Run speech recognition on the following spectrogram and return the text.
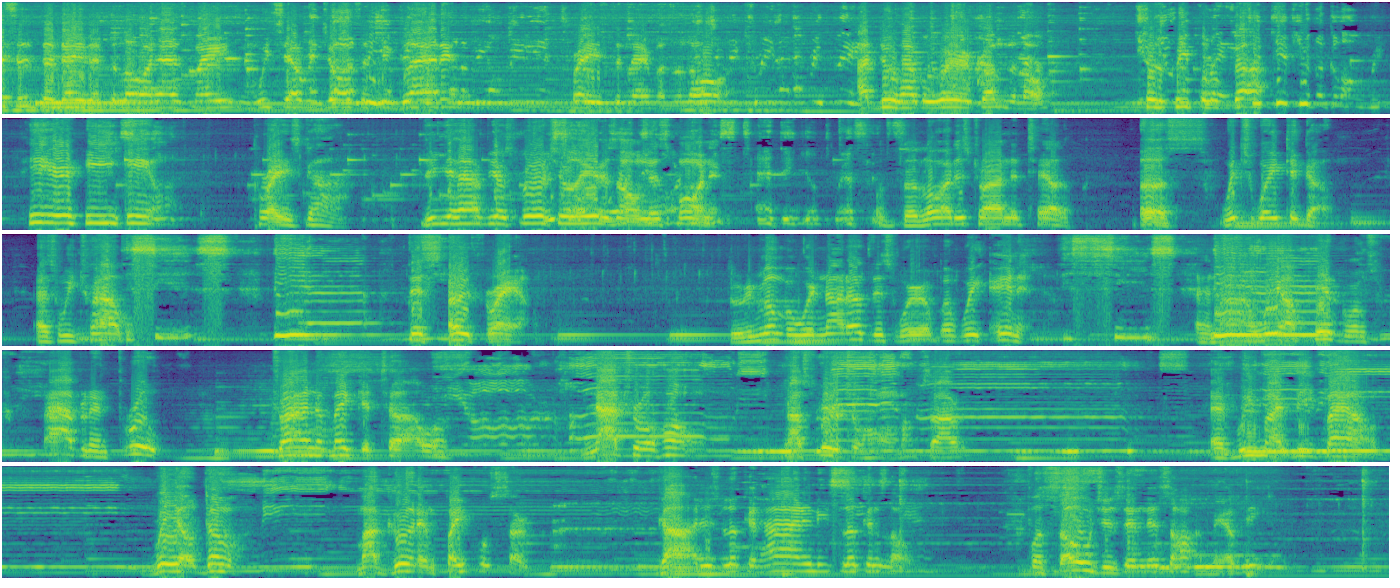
This is the day that the Lord has made, and we shall rejoice and be glad in it. Praise the name of the Lord. I do have a word from the Lord to the people of God. Give you the glory. Hear he him. Praise God. Do you have your spiritual ears on this morning? Stand in your presence. The Lord is trying to tell us which way to go as we travel This is the this earth realm. Remember, we're not of this world, but we're in it. This is And the we are pilgrims traveling through, trying to make it to our natural home, our spiritual home, I'm sorry, and we might be found. Well done, my good and faithful servant. God is looking high and he's looking low for soldiers in this army of his.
